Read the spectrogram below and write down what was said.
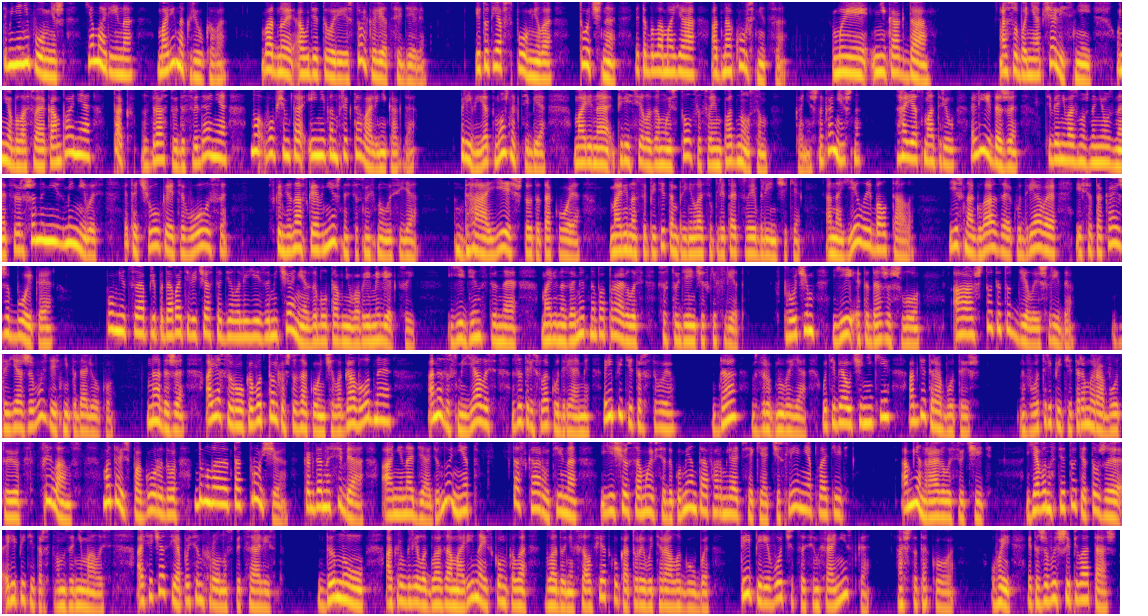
«Ты меня не помнишь. Я Марина. Марина Крюкова. В одной аудитории столько лет сидели». И тут я вспомнила. Точно, это была моя однокурсница. Мы никогда Особо не общались с ней, у нее была своя компания, так, здравствуй, до свидания, но, в общем-то, и не конфликтовали никогда. «Привет, можно к тебе?» Марина пересела за мой стол со своим подносом. «Конечно, конечно». «А я смотрю, Лида же, тебя невозможно не узнать, совершенно не изменилась. Это челка, это волосы». «Скандинавская внешность», — усмехнулась я. «Да, есть что-то такое». Марина с аппетитом принялась уплетать свои блинчики. Она ела и болтала ясноглазая, кудрявая и все такая же бойкая. Помнится, преподаватели часто делали ей замечания за болтовню во время лекций. Единственное, Марина заметно поправилась со студенческих лет. Впрочем, ей это даже шло. «А что ты тут делаешь, Лида?» «Да я живу здесь неподалеку». «Надо же, а я с урока вот только что закончила, голодная». Она засмеялась, затрясла кудрями. «Репетиторствую». «Да», — вздрогнула я, — «у тебя ученики, а где ты работаешь?» «Вот репетитором и работаю. Фриланс. Мотаюсь по городу. Думала, так проще, когда на себя, а не на дядю, но нет. Тоска, рутина, еще самой все документы оформлять, всякие отчисления платить. А мне нравилось учить. Я в институте тоже репетиторством занималась, а сейчас я по синхрону специалист». «Да ну!» — округлила глаза Марина и скомкала в ладонях салфетку, которой вытирала губы. «Ты переводчица-синхронистка? А что такого? Ой, это же высший пилотаж!»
